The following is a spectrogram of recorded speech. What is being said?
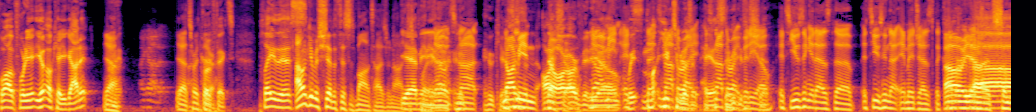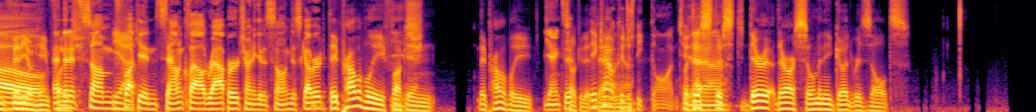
Well, 48. You, okay, you got it. Yeah. All right, I got it. Yeah, it's right there. perfect. Play this. I don't give a shit if this is monetized or not. Yeah, I Just mean, play it. No, it's who, not. Who cares? No, I mean our no, our, show. our video. No, I mean We- it's, m- it's YouTube not the doesn't right. pay It's us, not so the who right gives a video. shit? It's using it as the. It's using that image as the oh, cover. Oh image. yeah, it's some oh. video Oh, game footage. and then it's some Yeah. fucking SoundCloud rapper trying to get his song discovered. they probably fucking they probably Yanked it. took it. The account down, could yeah. just be gone too. But there's, Yeah. there's there there are so many good results.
